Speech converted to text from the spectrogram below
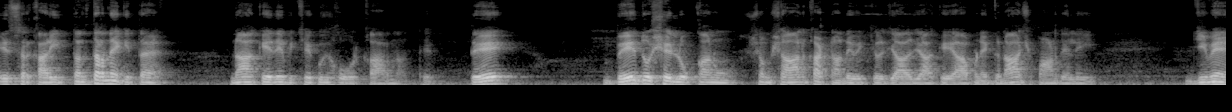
ਇਹ ਸਰਕਾਰੀ ਤੰਤਰ ਨੇ ਕੀਤਾ ਹੈ, ਨਾ ਕਿ ਇਹਦੇ ਪਿੱਛੇ ਕੋਈ ਹੋਰ ਕਾਰਨ ਆ ਤੇ ਤੇ ਬੇਦੋਸ਼ੇ ਲੋਕਾਂ ਨੂੰ ਸ਼ਮਸ਼ਾਨ ਘਾਟਾਂ ਦੇ ਵਿੱਚ ਜਾਲ ਜਾ ਕੇ ਆਪਣੇ ਗੁਨਾਹ ਛਪਾਉਣ ਦੇ ਲਈ ਜਿਵੇਂ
